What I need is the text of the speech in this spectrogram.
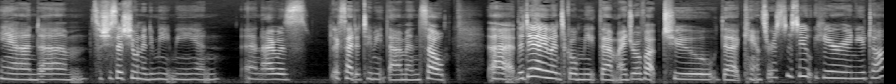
And um, so she said she wanted to meet me, and, and I was excited to meet them. And so uh, the day I went to go meet them, I drove up to the Cancer Institute here in Utah.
